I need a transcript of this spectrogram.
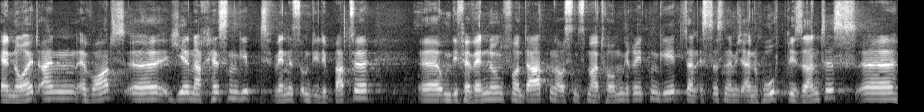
erneut einen Award äh, hier nach Hessen gibt, wenn es um die Debatte äh, um die Verwendung von Daten aus den Smart-Home-Geräten geht. Dann ist das nämlich ein hochbrisantes äh,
